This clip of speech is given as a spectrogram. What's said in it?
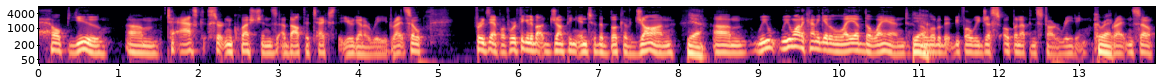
help you um, to ask certain questions about the text that you're going to read, right? So, for example, if we're thinking about jumping into the book of John, yeah, um, we we want to kind of get a lay of the land Yeah. a little bit before we just open up and start reading. Correct. Right. And so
